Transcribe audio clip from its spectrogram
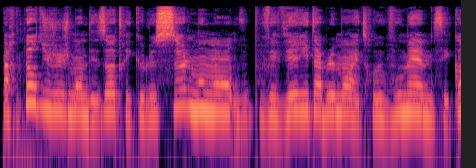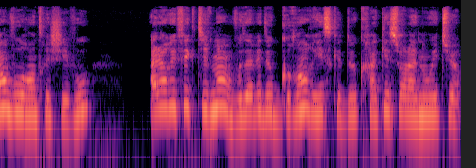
par peur du jugement des autres et que le seul moment où vous pouvez véritablement être vous-même, c'est quand vous rentrez chez vous, alors effectivement, vous avez de grands risques de craquer sur la nourriture.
